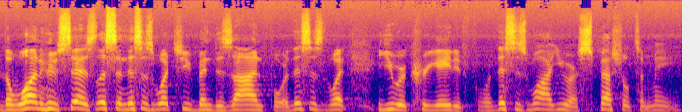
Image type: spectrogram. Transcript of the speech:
The one who says, Listen, this is what you've been designed for. This is what you were created for. This is why you are special to me.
